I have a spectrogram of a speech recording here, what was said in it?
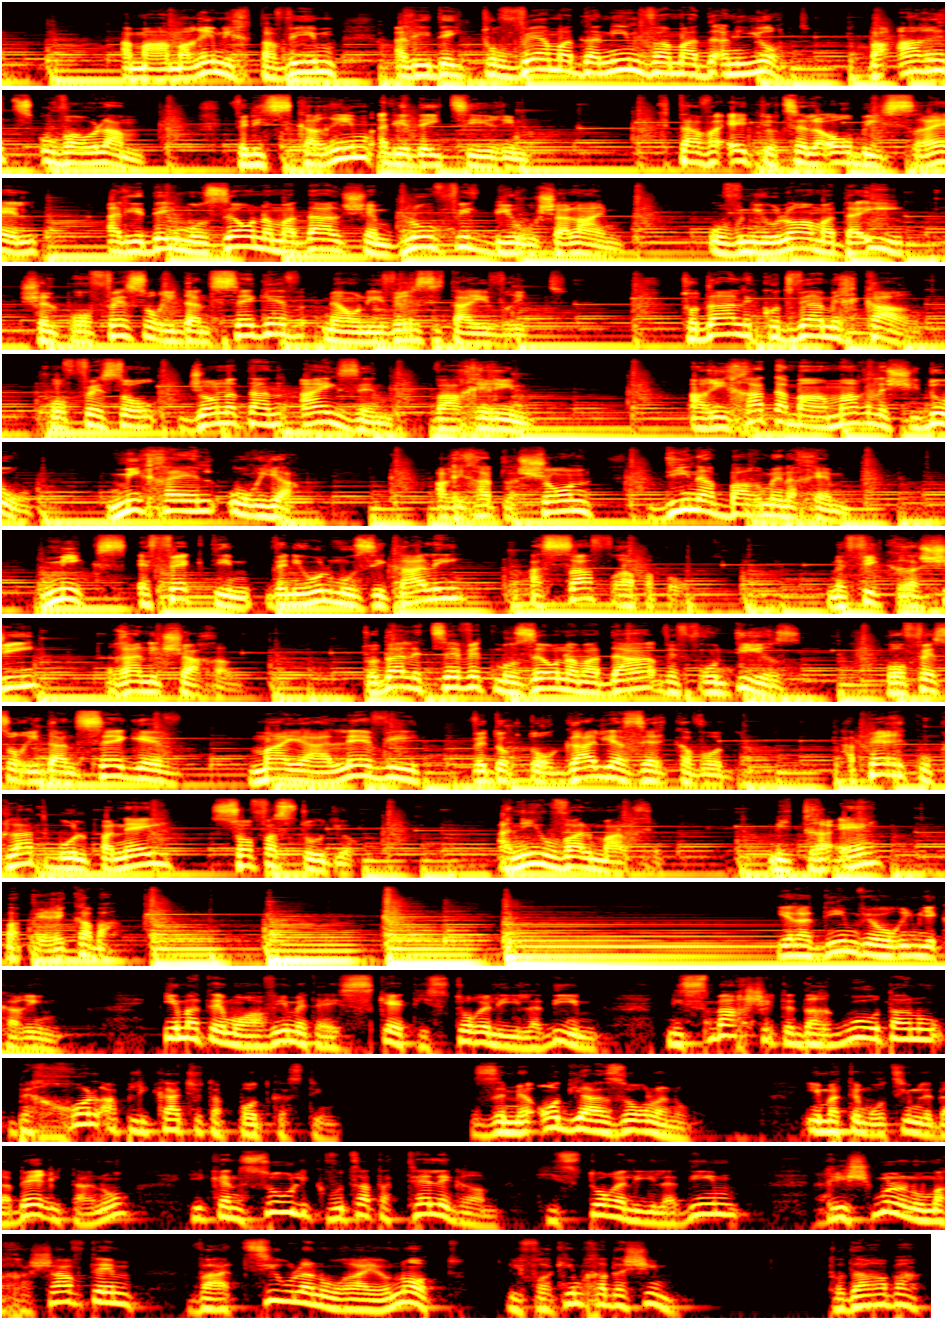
המאמרים נכתבים על ידי טובי המדענים והמדעניות בארץ ובעולם, ונשכרים על ידי צעירים. כתב העת יוצא לאור בישראל על ידי מוזיאון המדע על שם בלומפילד בירושלים, ובניהולו המדעי של פרופסור עידן שגב מהאוניברסיטה העברית. תודה לכותבי המחקר, פרופסור ג'ונתן אייזן ואחרים. עריכת המאמר לשידור, מיכאל אוריה. עריכת לשון, דינה בר מנחם. מיקס, אפקטים וניהול מוזיקלי, אסף רפפורט. מפיק ראשי, רני שחר. תודה לצוות מוזיאון המדע ופרונטירס, פרופסור עידן שגב, מאיה הלוי ודוקטור גליה זר כבוד. הפרק הוקלט באולפני סוף הסטודיו. אני יובל מלכי. נתראה בפרק הבא. ילדים והורים יקרים, אם אתם אוהבים את ההסכת היסטוריה לילדים, נשמח שתדרגו אותנו בכל אפליקציות הפודקאסטים. זה מאוד יעזור לנו. אם אתם רוצים לדבר איתנו, היכנסו לקבוצת הטלגרם היסטוריה לילדים, רשמו לנו מה חשבתם והציעו לנו רעיונות לפרקים חדשים. תודה רבה.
